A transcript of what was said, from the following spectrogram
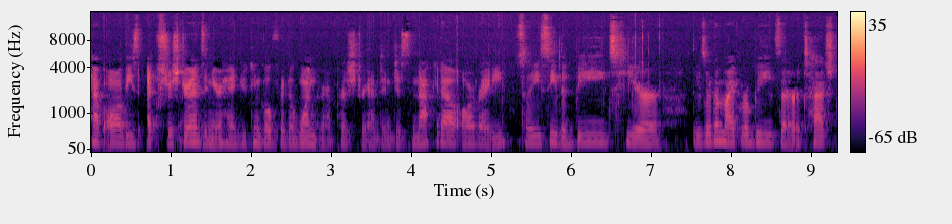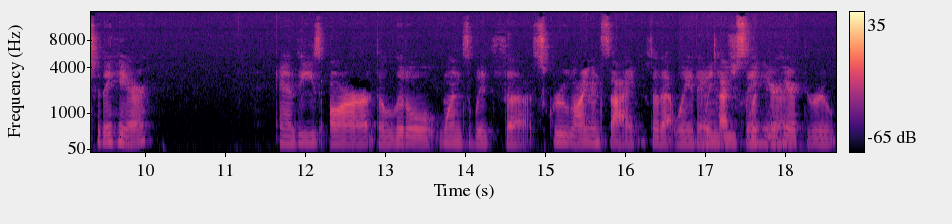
have all these extra strands in your head, you can go for the one gram per strand and just knock it out already. So you see the beads here. These are the micro beads that are attached to the hair. And these are the little ones with the screw line inside. So that way they when attach you slip hair, your hair through,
